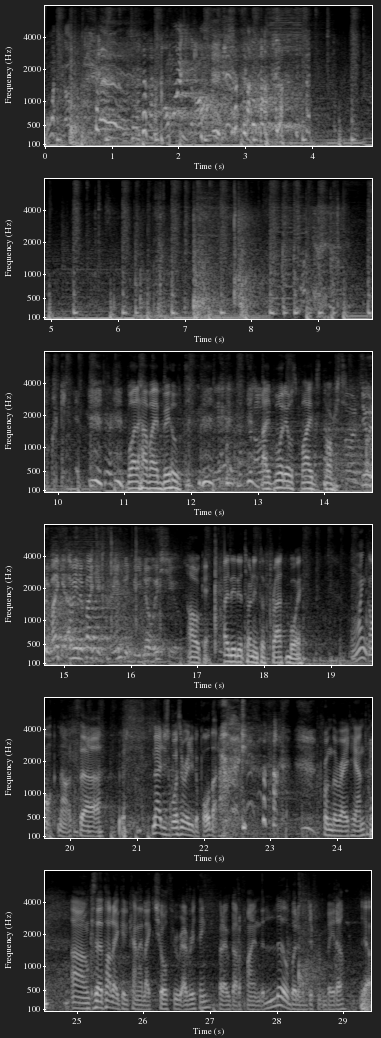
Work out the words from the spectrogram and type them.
Oh my god. oh my god. What have I built? I thought it was five stars. Oh, dude, if I could, I mean, if I could crimp, it'd be no issue. Oh, okay. Why did you turn into frat boy? Oh my god. No, it's uh, no, I just wasn't ready to pull that hard from the right hand, um, because I thought I could kind of like chill through everything, but I've got to find a little bit of a different beta, Yeah.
